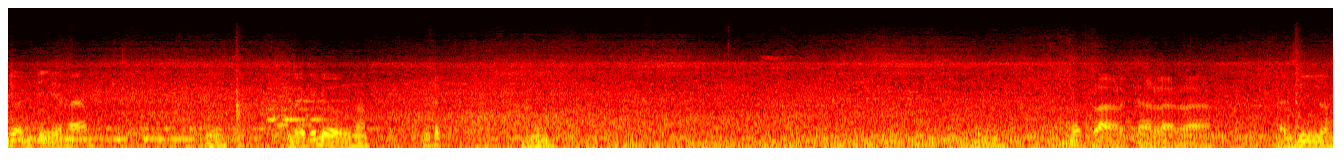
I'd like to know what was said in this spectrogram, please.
Như anh chị thấy không? Về cái đường không rất là là là, là, là zin luôn.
